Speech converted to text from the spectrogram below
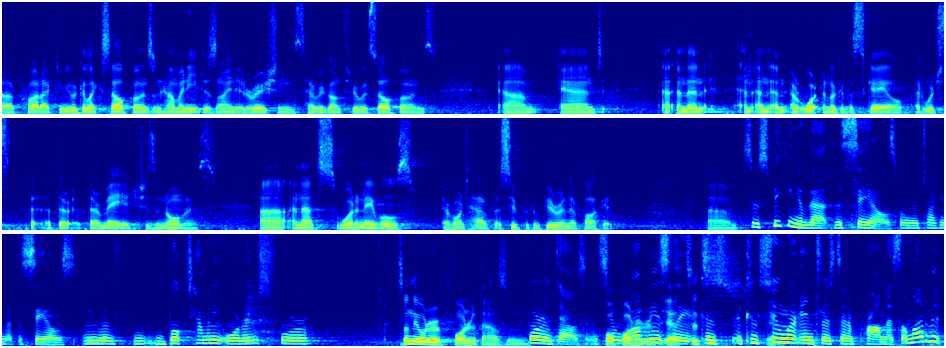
uh, product. And you look at like cell phones and how many design iterations have we gone through with cell phones, um, and and then and, and, and, and, what, and look at the scale at which they're, they're made, which is enormous. Uh, and that's what enables everyone to have a supercomputer in their pocket. Um, So speaking of that, the sales, when you're talking about the sales, you have booked how many orders for it's on the order of 400,000. 400,000? So 400, yeah, obviously, it's- it's- con- consumer interest and a promise, a lot of it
